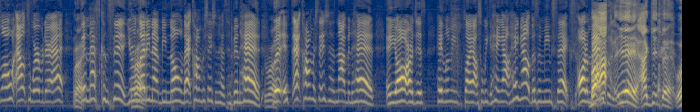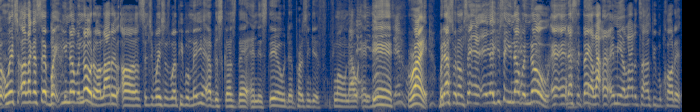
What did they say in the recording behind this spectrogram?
flown out to wherever they're at, Right. then that's consent. You're Right. letting that be known. That conversation has been had. Right. But if that conversation has not been had, and y'all are just, hey, let me fly out so we can hang out. Hang out doesn't mean sex But I, automatically. yeah, I get that. Which, uh, like I said, but you never know though. A lot of uh, situations where people may have discussed that, and then still the person gets flown out, and then different. right. But that's what I'm saying. And, and like you say you never know, and, and that's the thing. A lot. I mean, a lot of times people call it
